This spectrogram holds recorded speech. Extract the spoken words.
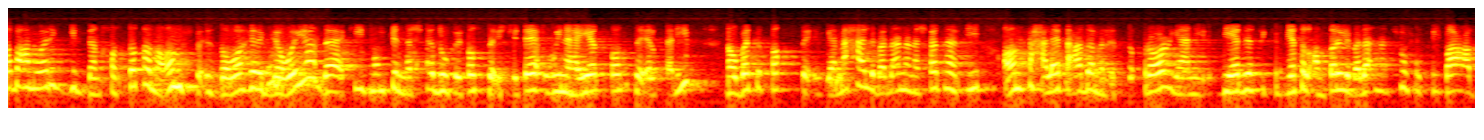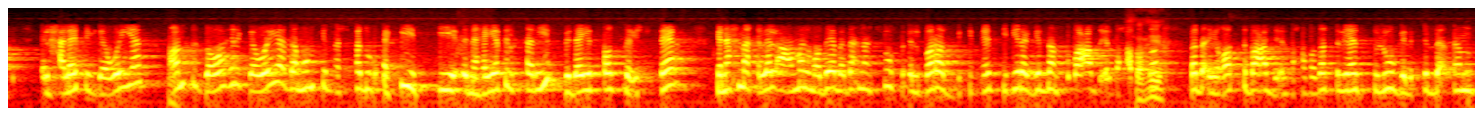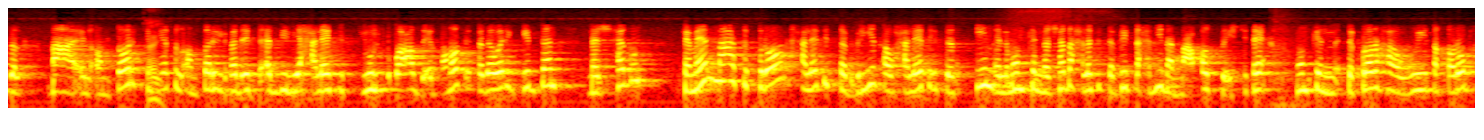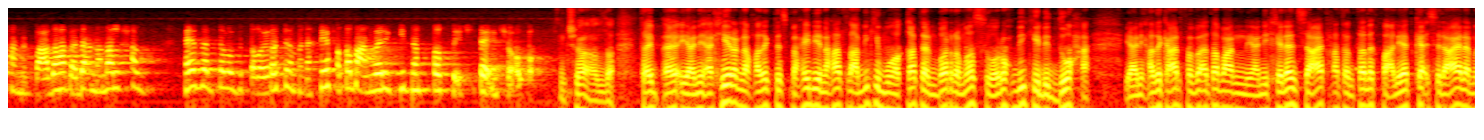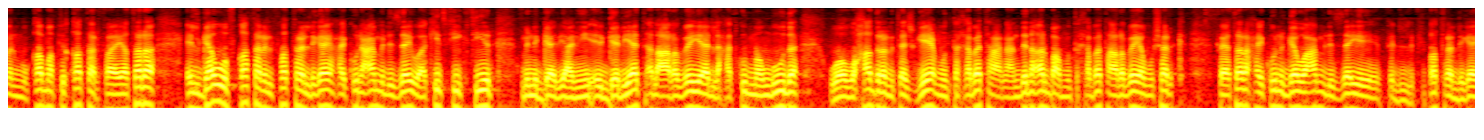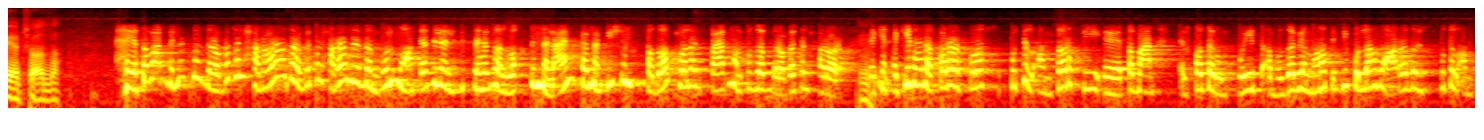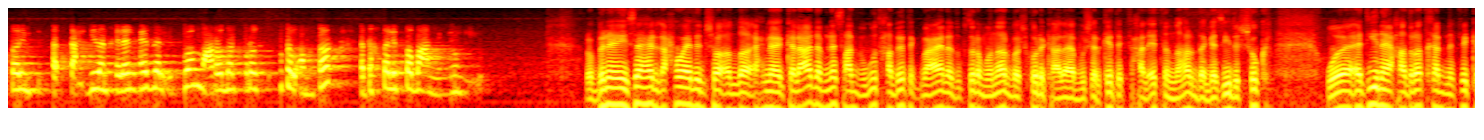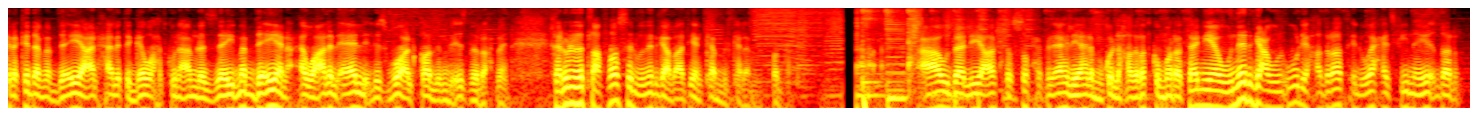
طبعا وارد جدا خاصة عنف الظواهر الجوية. ده أكيد ممكن نشهده في فصل الشتاء ونهايات فصل الخريف. نوبات الطقس الجامحة اللي بدأنا نشهدها في عنف حالات عدم الاستقرار يعني زيادة في كميات الأمطار اللي بدأنا نشوفه في بعض الحالات الجوية. عنف الظواهر الجوية ده ممكن نشهده أكيد في نهايات الخريف بداية فصل الشتاء. كان إحنا خلال الاعوام الماضيه بدانا نشوف البرد بكميات كبيره جدا في بعض المحافظات. صحيح. بدا يغطي بعض المحافظات اللي هي الثلوج اللي بتبدا تنزل مع الامطار. كميات الامطار اللي بدات تؤدي لحالات السيول في بعض المناطق. فده وارد جدا نشهده. كمان مع تكرار حالات التبريد أو حالات التسخين اللي ممكن نشهدها حالات التبريد تحديدا مع فصل الشتاء ممكن تكرارها وتقاربها من بعضها بدأنا نلحظ هذا بسبب التغيرات المناخية فطبعا وارد جدا في فصل الشتاء إن شاء الله. إن شاء الله. طيب يعني أخيرا لو حضرتك تسمحي لي أنا هطلع بيكي مؤقتا بره مصر وأروح بيكي للدوحة، يعني حضرتك عارفة بقى طبعا يعني خلال ساعات هتنطلق فعاليات كأس العالم المقامة في قطر فيا ترى الجو في قطر الفترة اللي جاية هيكون عامل إزاي وأكيد في كتير من الجال يعني الجاليات العربية اللي هتكون موجودة وحاضرة لتشجيع منتخباتها يعني عندنا أربع منتخبات عربية مشاركة فيا ترى هيكون الجو عامل إزاي في الفترة اللي جاية إن شاء الله؟ هي طبعا بالنسبة لدرجات الحرارة درجات الحرارة نقدر نقول معتدلة لمثل هذا الوقت من العام فما فيش انخفاضات ولا ارتفاعات ملحوظه في درجات الحرارة. لكن أكيد هتقرر فرص سقوط الأمطار في آه، طبعا القطر والكويت أبو ظبي المناطق دي كلها معرضة لسقوط الأمطار تحديدا خلال هذا الأسبوع معرضة لفرص سقوط الأمطار هتختلف طبعا من يوم ليوم. ربنا يسهل الأحوال إن شاء الله. إحنا كالعادة بنسعد بوجود حضرتك معانا دكتورة منار بشكرك على مشاركتك في حلقتنا النهارده. جزيل الشكر. وادينا يا حضرات خدنا فكرة كده مبدئية عن حالة الجو هتكون عاملة إزاي مبدئيا أو على الأقل الأسبوع القادم بإذن الرحمن. خلونا نطلع فاصل ونرجع بعدين نكمل كلامنا. اتفضل. عودة ل 10 الصبح في الأهلي. أهلا بكل حضراتكم مرة تانية. ونرجع ونقول يا حضرات الواحد فينا يقدر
